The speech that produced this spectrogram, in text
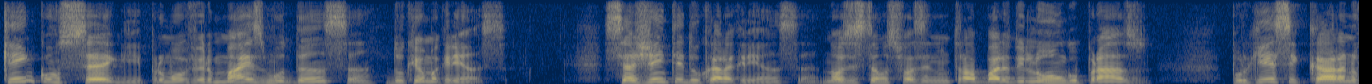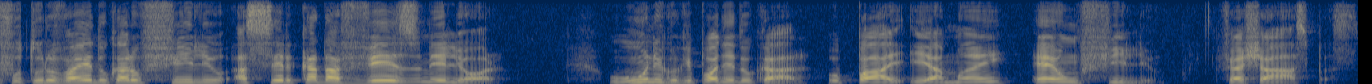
Quem consegue promover mais mudança do que uma criança? Se a gente educar a criança, nós estamos fazendo um trabalho de longo prazo porque esse cara no futuro vai educar o filho a ser cada vez melhor. O único que pode educar o pai e a mãe é um filho. Fecha aspas.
